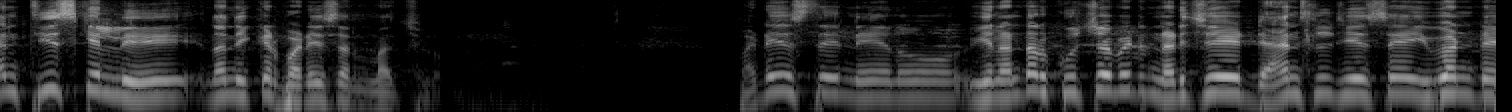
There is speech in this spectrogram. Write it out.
అని తీసుకెళ్ళి నన్ను ఇక్కడ పడేశారు మధ్యలో. పడేస్తే నేను ఈయన అంటారు కూర్చోబెట్టి నడిచే డ్యాన్సులు చేసే ఇవంటే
